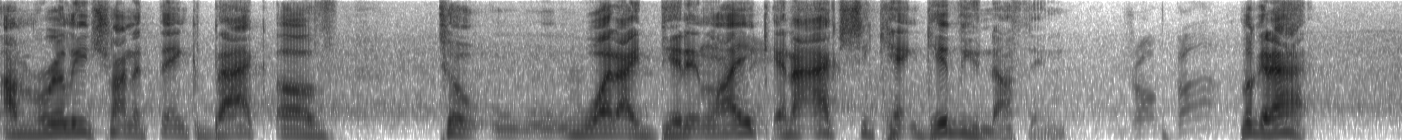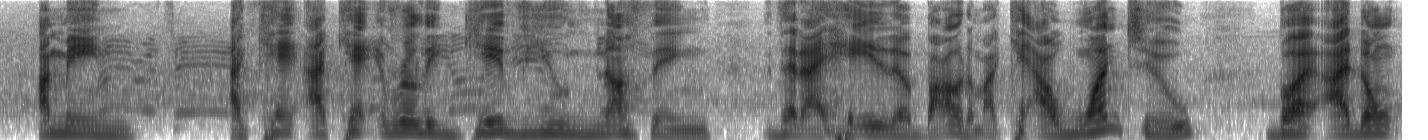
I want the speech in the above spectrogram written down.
I'm really trying to think back of to what I didn't like, and I actually can't give you nothing. Look at that. I mean, I can't I can't really give you nothing that I hated about him. I can't I want to, but I don't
